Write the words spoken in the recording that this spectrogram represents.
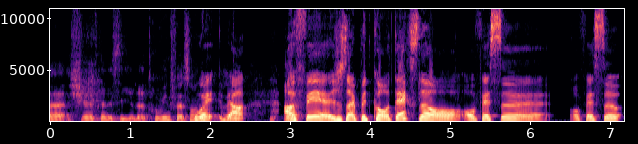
euh, je suis en train d'essayer de trouver une façon. Oui, ben, en, fait, euh, juste un peu de contexte, là, on, fait ça, euh, on fait ça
